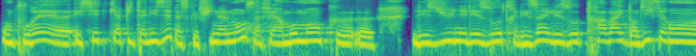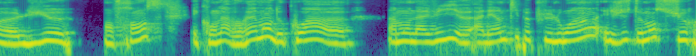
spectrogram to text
on pourrait essayer de capitaliser parce que finalement, ça fait un moment que les unes et les autres et les uns et les autres travaillent dans différents lieux en France et qu'on a vraiment de quoi, à mon avis, aller un petit peu plus loin et justement sur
